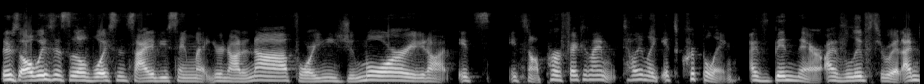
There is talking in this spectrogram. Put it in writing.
there's always this little voice inside of you saying that you're not enough or you need to do more, or you're not, it's, it's not perfect. And I'm telling like it's crippling. I've been there. I've lived through it. I'm,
